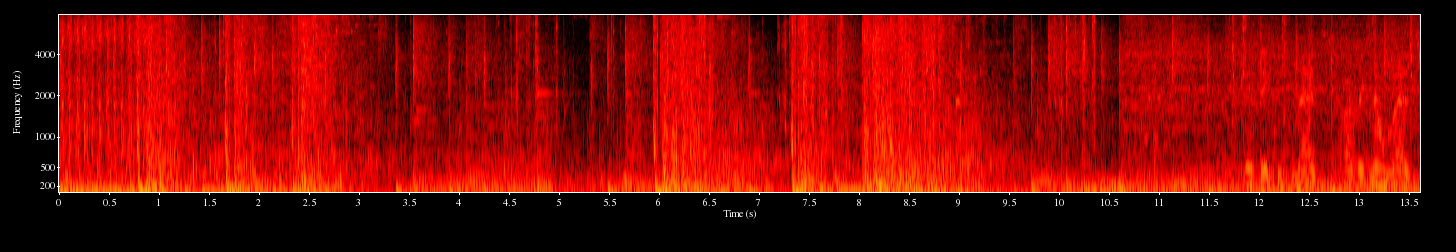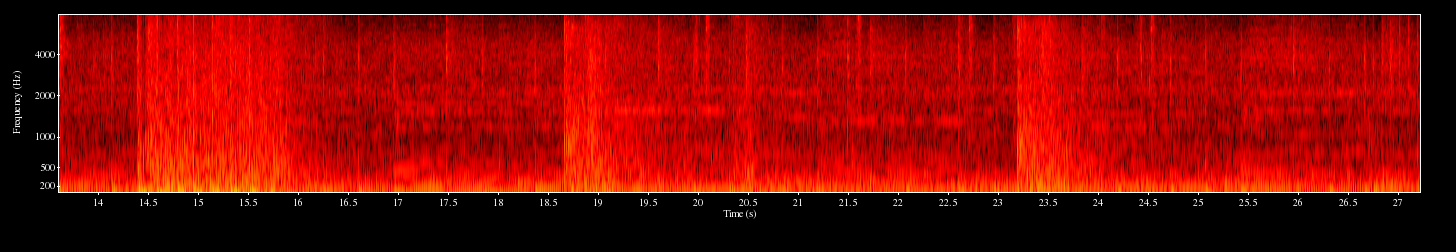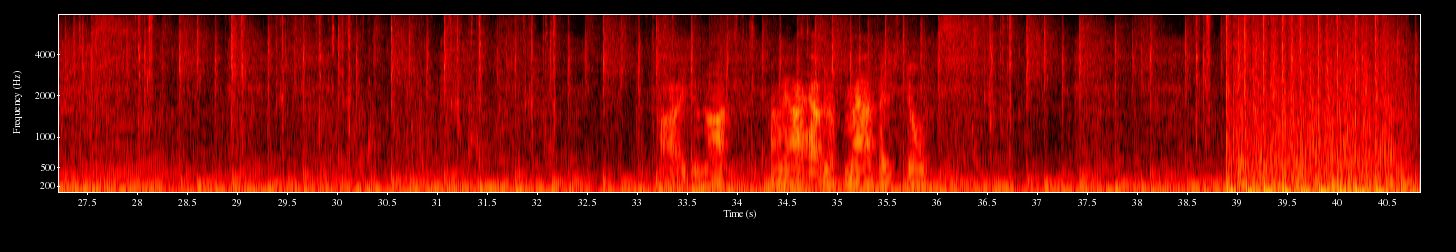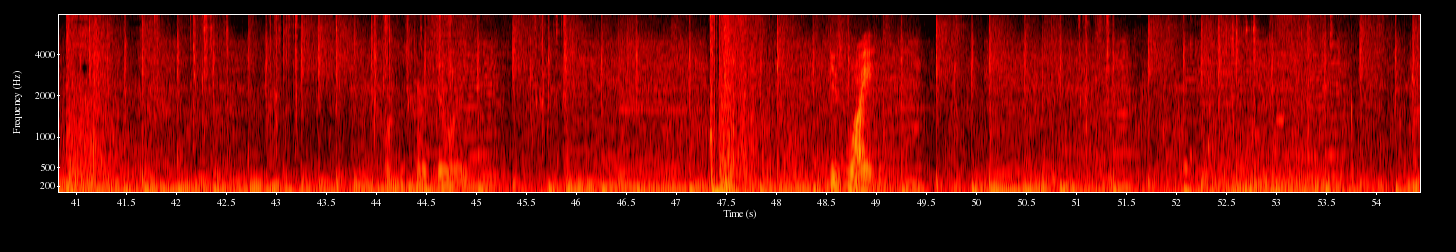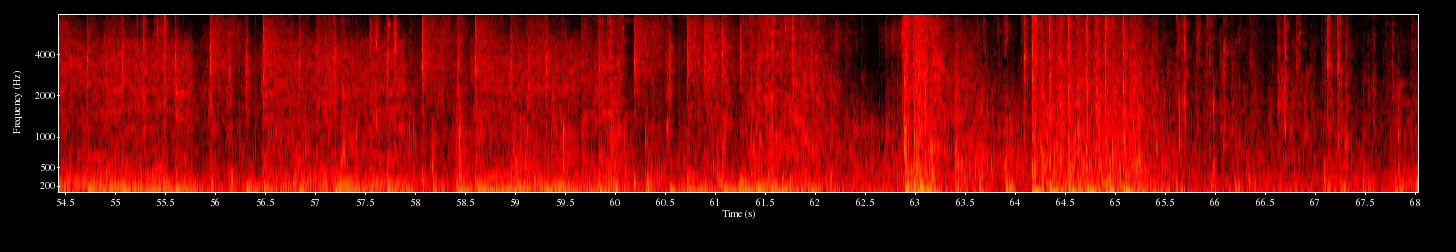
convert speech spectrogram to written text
Can't take these meds. I have like no meds. I do not. I mean, I have enough math, I just don't. What's this guy doing? He's white.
